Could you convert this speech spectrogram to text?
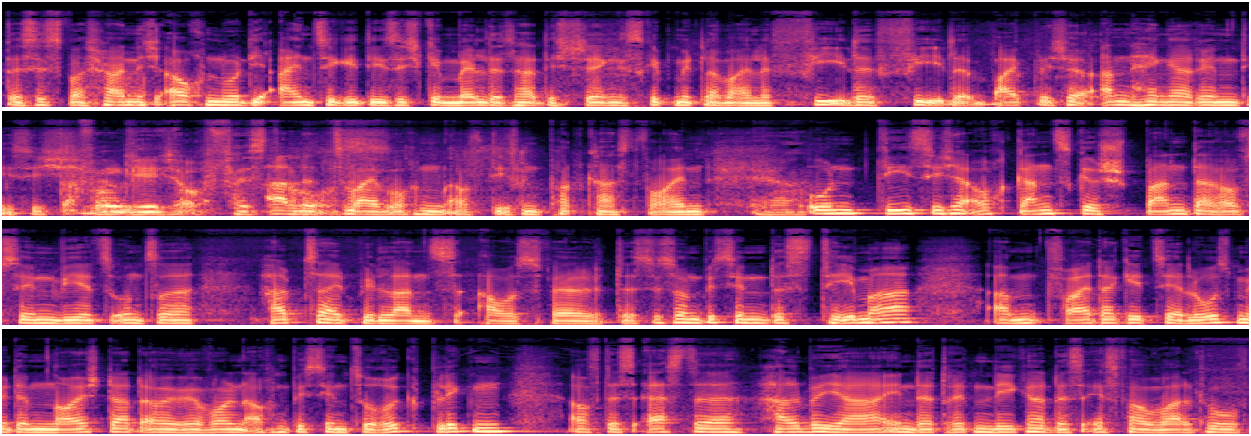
Das ist wahrscheinlich auch nur die einzige, die sich gemeldet hat. Ich denke, es gibt mittlerweile viele, viele weibliche Anhängerinnen, die sich Davon gehe ich auch fest alle aus. zwei Wochen auf diesen Podcast freuen ja. und die sicher auch ganz gespannt darauf sind, wie jetzt unsere Halbzeitbilanz ausfällt. Das ist so ein bisschen das Thema. Am Freitag geht's ja los mit dem Neustart, aber wir wollen auch ein bisschen zurückblicken auf das erste halbe Jahr in der dritten Liga des SV Waldhof,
